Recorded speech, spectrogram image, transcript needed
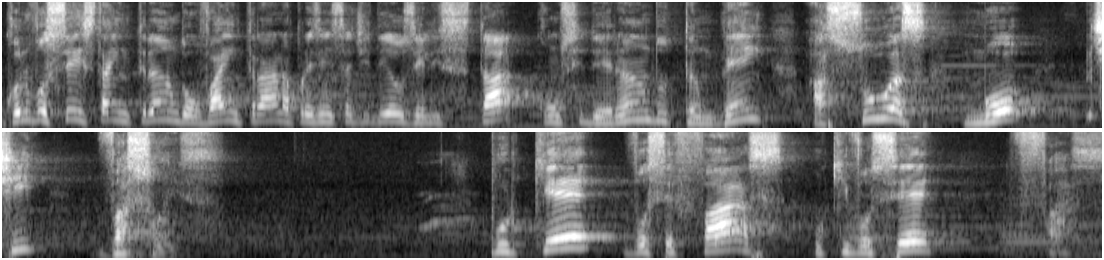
Quando você está entrando ou vai entrar na presença de Deus, Ele está considerando também as suas motivações. Por que você faz o que você faz?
